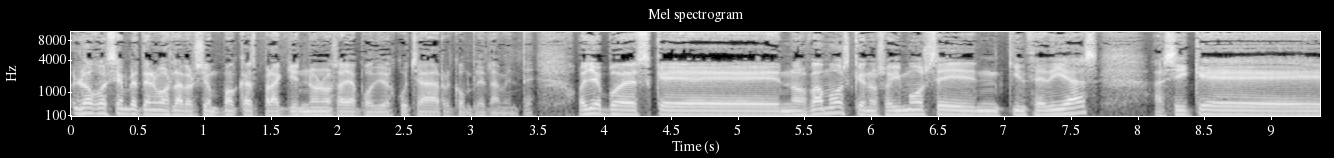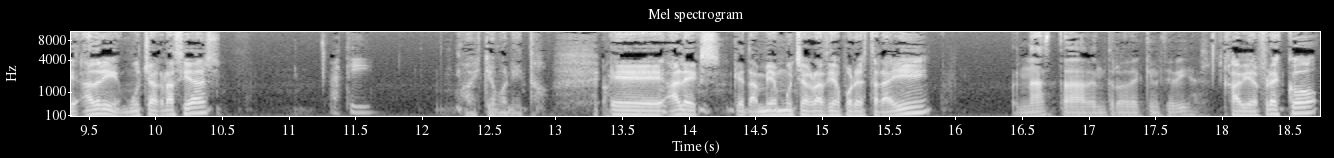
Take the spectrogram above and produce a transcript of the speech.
Luego siempre tenemos la versión podcast para quien no nos haya podido escuchar completamente. Oye, pues que nos vamos, que nos oímos en 15 días. Así que, Adri, muchas gracias. a ti. Ay, qué bonito. Eh, Alex, que también muchas gracias por estar ahí. Nada, hasta dentro de 15 días. Javier Fresco.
